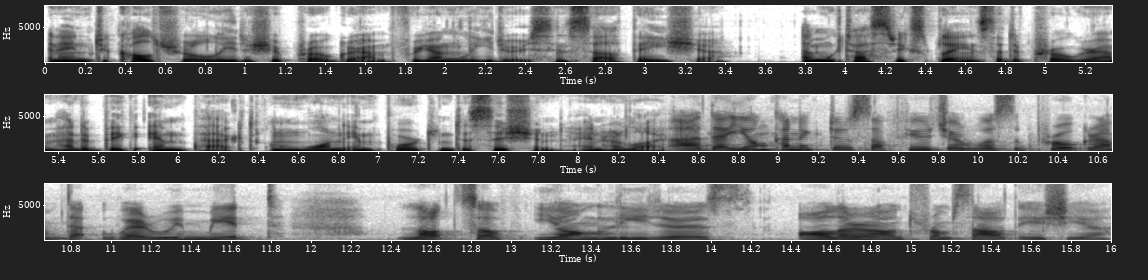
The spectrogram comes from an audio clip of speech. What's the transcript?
an intercultural leadership program for young leaders in South Asia. And Muktasree explains that the program had a big impact on one important decision in her life. Uh, the Young Connectors of Future was a program that where we meet lots of young leaders all around from South Asia.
